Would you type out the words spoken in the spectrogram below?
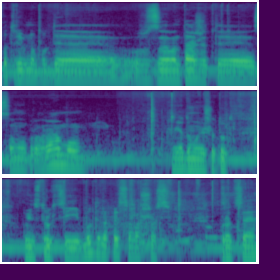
Потрібно буде завантажити саму програму. Я думаю, що тут у інструкції буде написано щось про це.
